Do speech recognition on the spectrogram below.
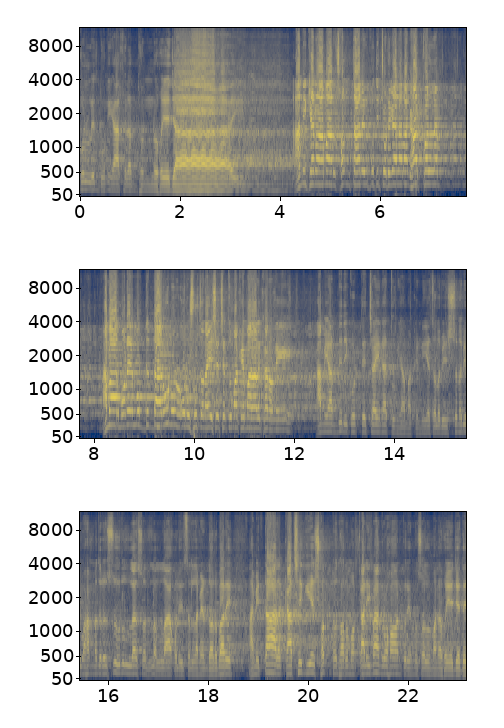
করলে দুনিয়া আখেরাত ধন্য হয়ে যায়। আমি কেন আমার সন্তানের প্রতি চটে গেলাম আঘাত করলাম আমার মনের মধ্যে দারুণ অনুশোচনা এসেছে তোমাকে মারার কারণে। আমি আর দেরি করতে চাই না, তুমি আমাকে নিয়ে চলো। বিশ্বনবী মোহাম্মদ রসুল্লাহ সাল্লাহ দরবারে আমি তার কাছে গিয়ে সত্য ধর্ম কালিমা গ্রহণ করে মুসলমান হয়ে যেতে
